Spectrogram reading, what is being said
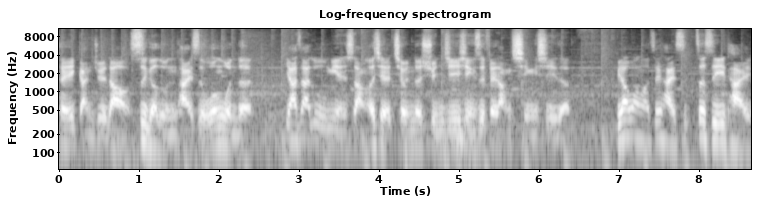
可以感觉到四个轮胎是稳稳的压在路面上，而且前轮的循迹性是非常清晰的。不要忘了，这台是这是一台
